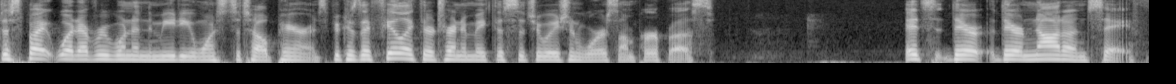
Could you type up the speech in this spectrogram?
despite what everyone in the media wants to tell parents, because I feel like they're trying to make the situation worse on purpose. It's they're they're not unsafe.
